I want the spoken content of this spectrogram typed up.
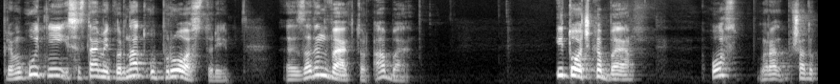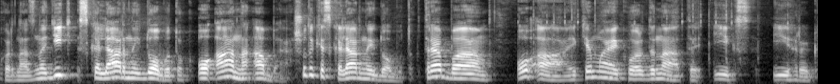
В прямокутній системі координат у просторі е, задан вектор АБ і точка Б. Ось початок координат. Знайдіть скалярний добуток ОА на АБ. Що таке скалярний добуток? Треба ОА, яке має координати X, Y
